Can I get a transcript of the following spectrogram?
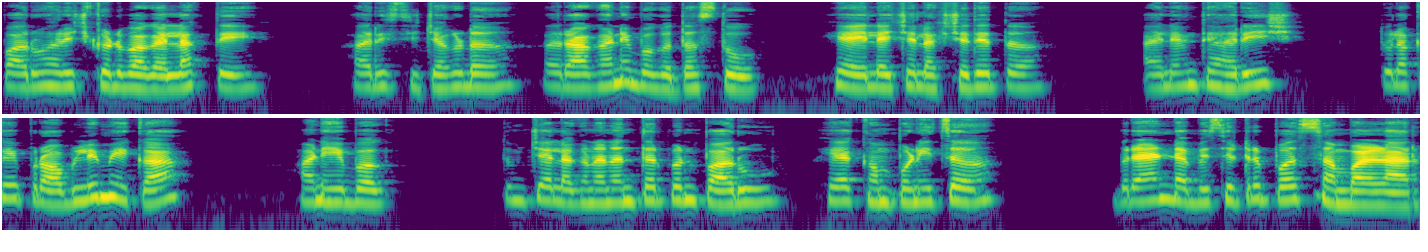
पारू हरीशकडं बघायला लागते. हरीश तिच्याकडं रागाने बघत असतो. हे आयल्याच्या लक्षात येतं. आयल्या म्हणते हरीश तुला काही प्रॉब्लेम आहे का? आणि हे बघ तुमच्या लग्नानंतर पण पारू ह्या कंपनीचं ब्रँड ॲम्बेसिडर पद सांभाळणार.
